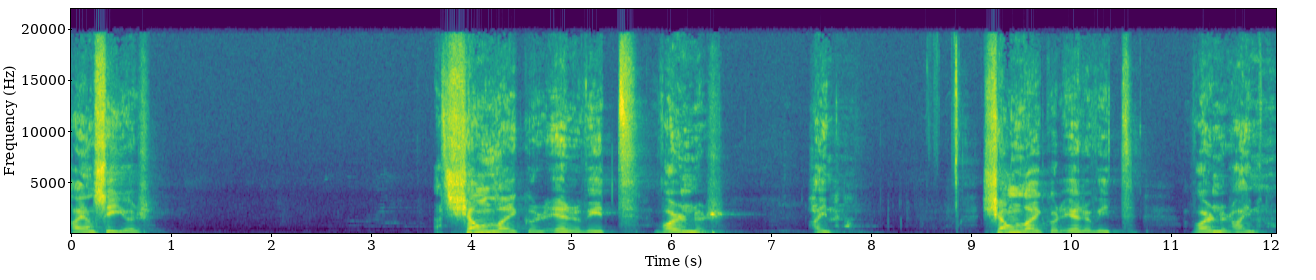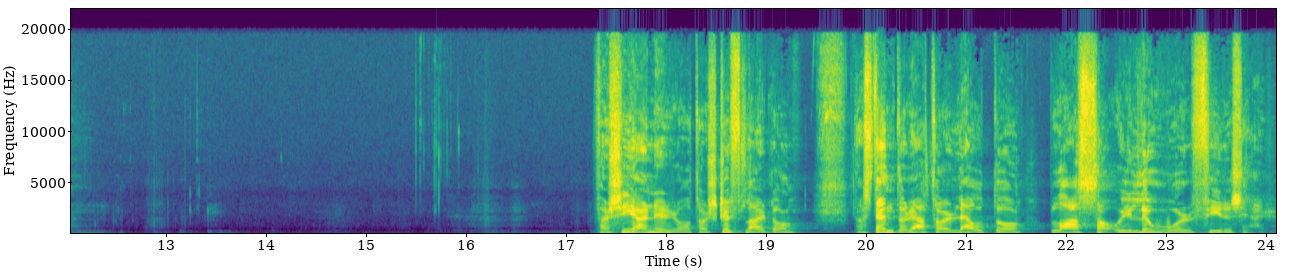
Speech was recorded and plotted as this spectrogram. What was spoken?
da han sier at sjånleikur er vid varner heimene. Sjånleikur er vid varner heimene. Farsierne og tar skriftlærd og da stendur at tar laut og blasa og i loer fire seg.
